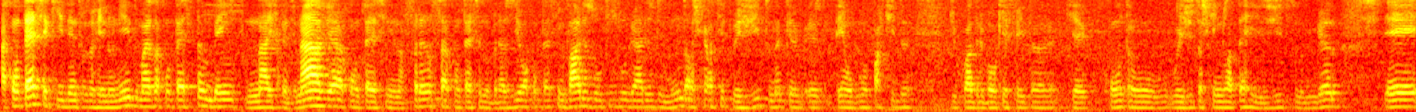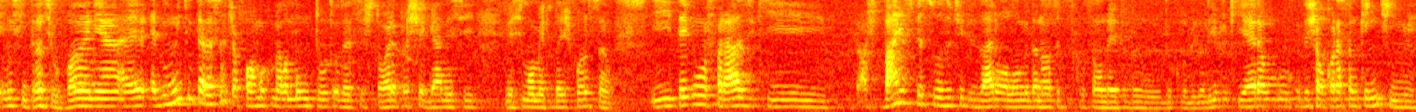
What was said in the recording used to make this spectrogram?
acontece aqui dentro do Reino Unido, mas acontece também na Escandinávia, acontece na França, acontece no Brasil, acontece em vários outros lugares do mundo. Acho que ela cita o Egito, né? Porque eh, tem alguma partida de quadribol que é feita, que é contra o, Egito, acho que é Inglaterra e Egito, se não me engano. É, enfim, Transilvânia. É, é, muito interessante a forma como ela montou toda essa história para chegar nesse, nesse momento da expansão. E teve uma frase que várias pessoas utilizaram ao longo da nossa discussão dentro do, do Clube do Livro, que era o deixar o coração quentinho.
